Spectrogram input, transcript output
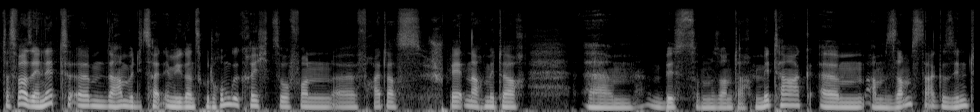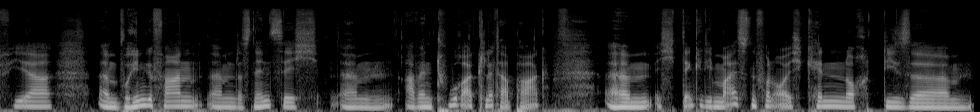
das war sehr nett. Ähm, da haben wir die Zeit irgendwie ganz gut rumgekriegt, so von äh, freitags spätnachmittag ähm, bis zum Sonntagmittag. Ähm, am Samstag sind wir ähm, wohin gefahren? Ähm, das nennt sich ähm, Aventura Kletterpark. Ich denke, die meisten von euch kennen noch diese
